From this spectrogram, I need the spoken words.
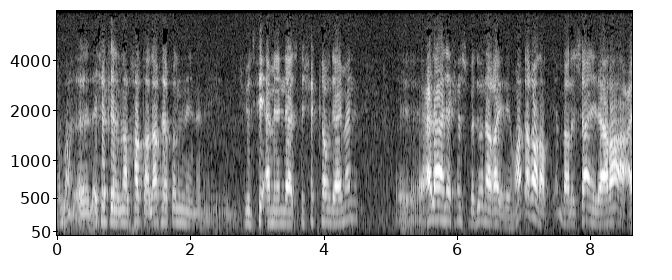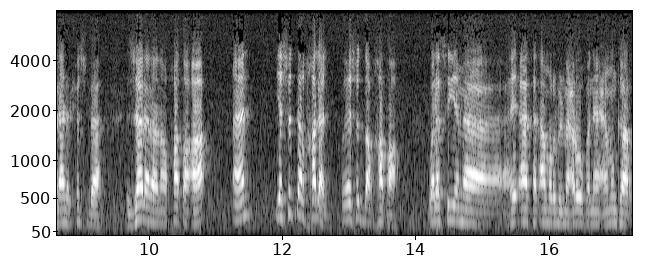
والله لا شك من الخطأ الآخر يقول إن يوجد فئة من الناس تشكون دائما آه، على أهل الحسبة دون غيرهم. وهذا غلط. ينبغي الإنسان إذا رأى على أهل الحسبة زللا أو خطأ أن يسد الخلل ويسد الخطأ ولا سيما هيئات الأمر بالمعروف والنهي عن المنكر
